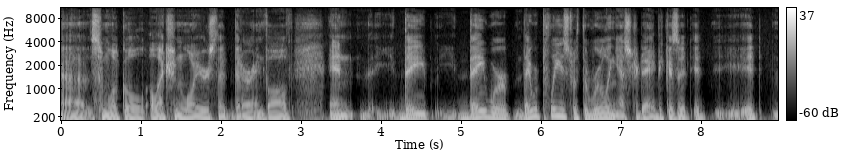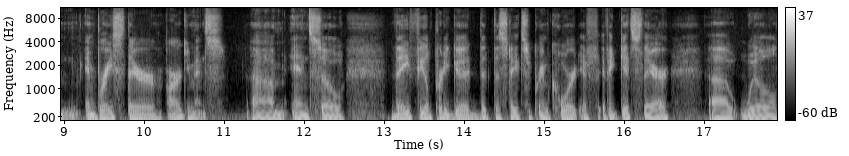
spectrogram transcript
uh, some local election lawyers that, that are involved. And they they were they were pleased with the ruling yesterday because it it, it embraced their arguments, um, and so they feel pretty good that the state supreme court, if if it gets there, uh, will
